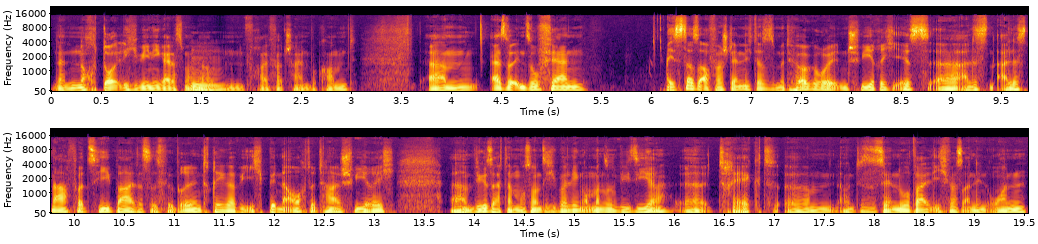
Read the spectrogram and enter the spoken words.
dann noch deutlich weniger, dass man mhm. da einen Freifahrtschein bekommt. Ähm, also insofern ist das auch verständlich, dass es mit Hörgeräten schwierig ist, äh, alles, alles nachvollziehbar. Das ist für Brillenträger wie ich bin auch total schwierig. Ähm, wie gesagt, da muss man sich überlegen, ob man so ein Visier äh, trägt. Ähm, und das ist ja nur, weil ich was an den Ohren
